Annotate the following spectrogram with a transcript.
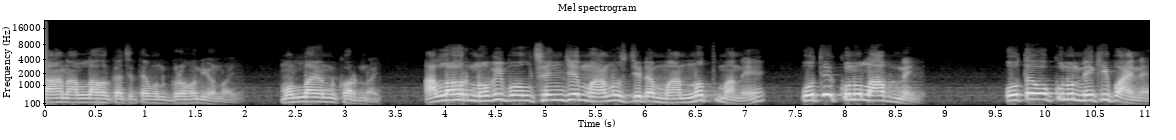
দান আল্লাহর কাছে তেমন গ্রহণীয় নয়, মূল্যায়নকর নয়। আল্লাহর নবী বলছেন যে, মানুষ যেটা মান্যত মানে ওতে কোনো লাভ নেই, ওতেও কোনো নেকি পায় না।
